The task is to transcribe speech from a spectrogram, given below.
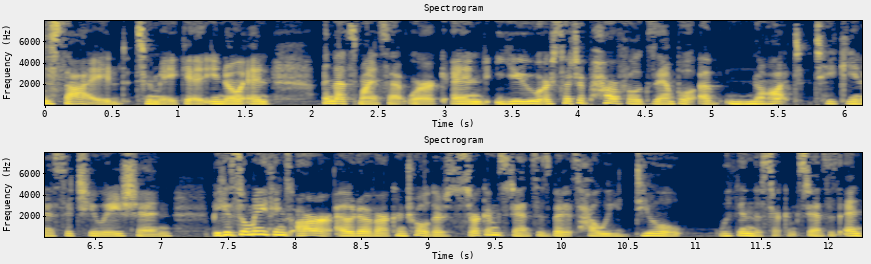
decide to make it, you know, and, and that's mindset work. And you are such a powerful example of not taking a situation because so many things are out of our control. There's circumstances, but it's how we deal within the circumstances. And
